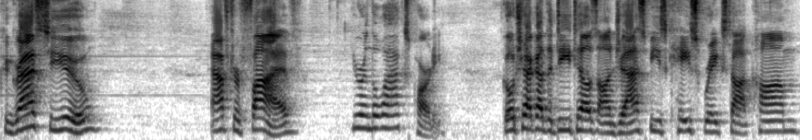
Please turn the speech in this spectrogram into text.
Congrats to you. After five, you're in the Wax Party. Go check out the details on jaspyscasebreaks.com.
